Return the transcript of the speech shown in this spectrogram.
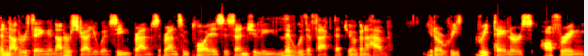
Another thing another strategy we've seen brands brands employ is essentially live with the fact that you're going to have you know re- retailers offering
